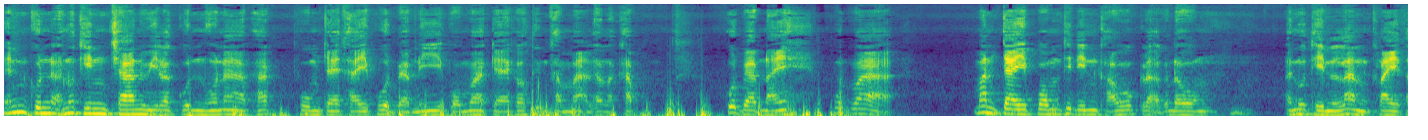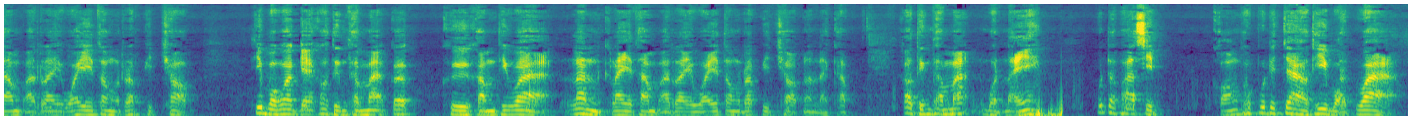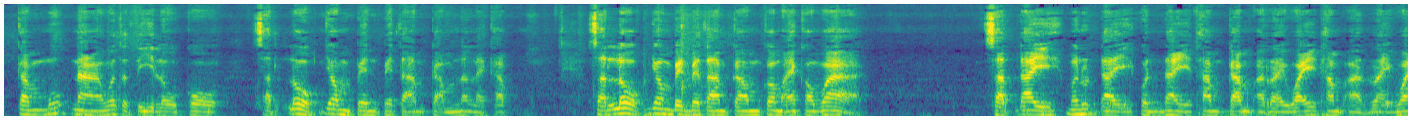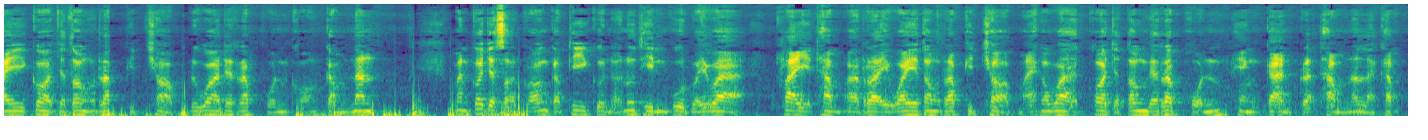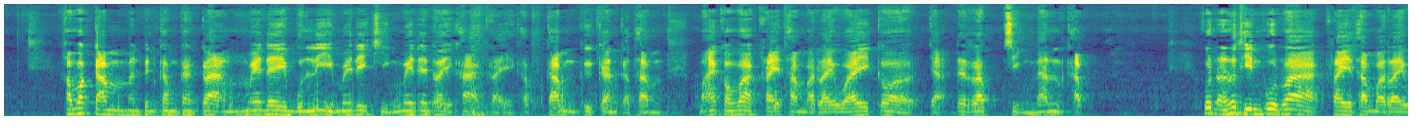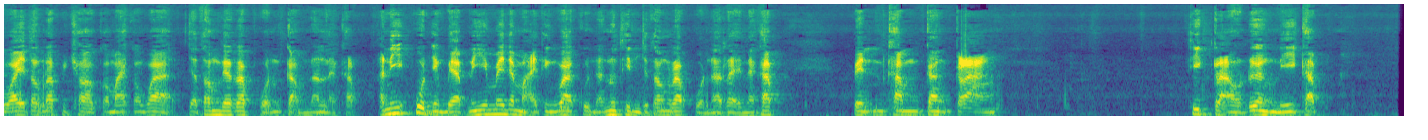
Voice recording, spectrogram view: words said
เห็นคุณอนุทินชาญวีรกุลหัวหน้าพักภูมิใจไทยพูดแบบนี้ ผมว่าแกก็ถึงธรรมะแล้วล่ะครับ พูดแบบไหน พูดว่ามั่นใจปมที่ดินเขากระโดง อนุทินลั่นใครทำอะไรไว้ต้องรับผิดชอบ ที่บอกว่าแกเข้าถึงธรรมะก็คือคำที่ว่าลั่นใครทำอะไรไว้ต้องรับผิดชอบนั่นแหละครับ เข้าถึงธรรมะบทไหน พุทธภาษิตของพระพุทธเจ้าที่บอกว่า กรรมุนาวัตตีโลโก สัตว์โลกย่อมเป็นไปตามกรรมนั่นแหละครับ สัตว์โลกย่อมเป็นไปตามกรรมก็หมายความว่า สัตว์ใดมนุษย์ใดคนใดทำกรรมอะไรไว้ทำอะไรไว้ก็จะต้องรับผิดชอบ หรือว่าได้รับผลของกรรมนั้น มันก็จะสอดคล้องกับที่คุณอนุทินพูดไว้ว่าใครทำอะไรไว้ต้องรับผิดชอบ หมายความว่าก็จะต้องได้รับผลแห่งการกระทำนั่นแหละครับ คำว่ากรรมมันเป็นคำกลางๆ ไม่ได้บุลลี่ไม่ได้ขิงไม่ได้ด้อยค่าใครครับ กรรมคือการกระทำหมายความว่าใครทำอะไรไว้ก็จะได้รับสิ่งนั้นครับ คุณอนุทินพูดว่าใครทำอะไรไว้ต้องรับผิดชอบก็หมายความว่า จะต้องได้รับผลกรรมนั่นแหละครับ อันนี้พูดอย่างแบบนี้ไม่ได้หมายถึงว่าคุณอนุทินจะต้องรับผลอะไรนะครับ เป็นคำกลางๆที่กล่าวเรื่องนี้ครับ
